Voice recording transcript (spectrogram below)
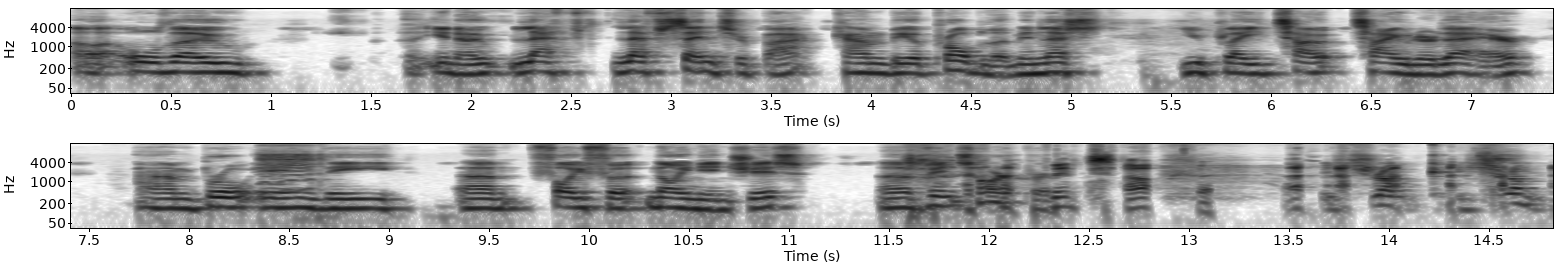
uh, although you know left left centre back can be a problem unless you play T- Towler there and brought in the um, five foot nine inches uh, Vince Harper. Vince Harper he shrunk. He shrunk.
